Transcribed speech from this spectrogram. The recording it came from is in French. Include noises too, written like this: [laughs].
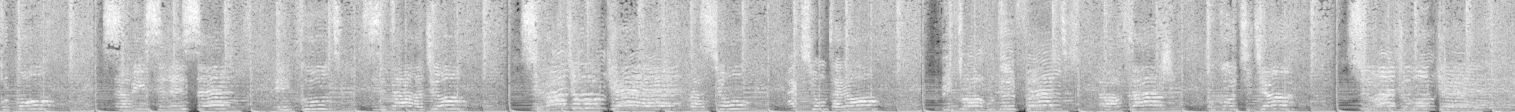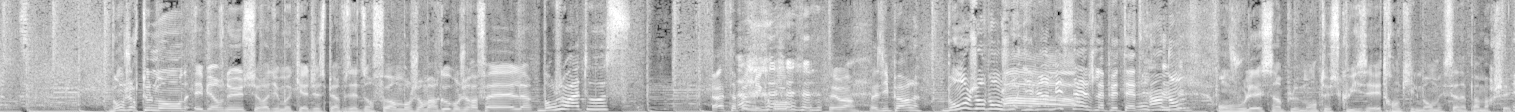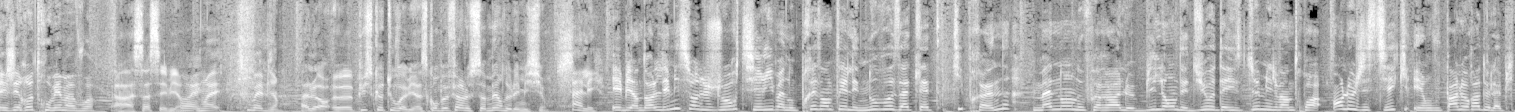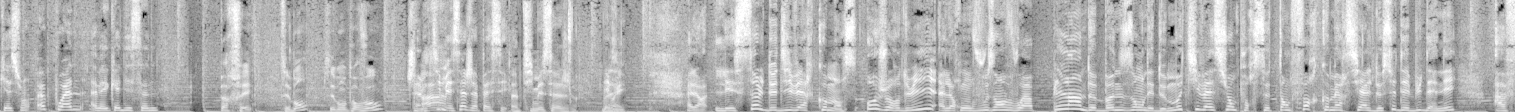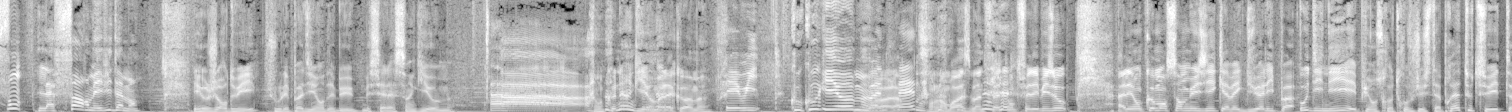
entrepôt, service et recettes. Écoute, c'est ta radio. C'est Radio Moquette. Passion, action, talent. Victoire ou défaite, partage ton quotidien sur Radio Moquette. Bonjour tout le monde et bienvenue sur Radio Moquette, j'espère que vous êtes en forme. Bonjour Margot, bonjour Raphaël. Bonjour à tous. Ah, t'as pas de micro [laughs] Fais voir. Vas-y, parle. Bonjour, bonjour. Il y avait un Ah. message là peut-être, hein, non [laughs] On voulait simplement te squeezer tranquillement, mais ça n'a pas marché. Et j'ai retrouvé ma voix. Ah, ça c'est bien. Ouais. Ouais, tout va bien. Alors, euh, puisque tout va bien, est-ce qu'on peut faire le sommaire de l'émission? Allez. Eh bien, dans l'émission du jour, Thierry va nous présenter les nouveaux athlètes qui prennent. Manon nous fera le bilan des Duo Days 2023 en logistique et on vous parlera de l'application Up One avec Addison. Parfait. C'est bon? C'est bon pour vous? J'ai un Ah. petit message à passer. Un petit message. Vas-y. Ouais. Alors, les soldes d'hiver commencent aujourd'hui. Alors, on vous envoie plein de bonnes ondes et de motivation pour ce temps fort commercial de ce début d'année. À fond, la forme, évidemment. Et aujourd'hui, je vous l'ai pas dit en début, mais c'est la Saint-Guillaume. Ah On connaît un Guillaume à la com [laughs] Et oui, Coucou Guillaume Bonne fête. On l'embrasse, bonne fête, on te fait des bisous. [laughs] Allez, on commence en musique avec Dualipa Houdini et puis on se retrouve juste après, à tout de suite.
